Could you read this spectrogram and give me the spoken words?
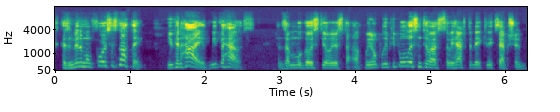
because minimal force is nothing. You can hide, leave the house, and someone will go steal your stuff. We don't believe people will listen to us, so we have to make an exception.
